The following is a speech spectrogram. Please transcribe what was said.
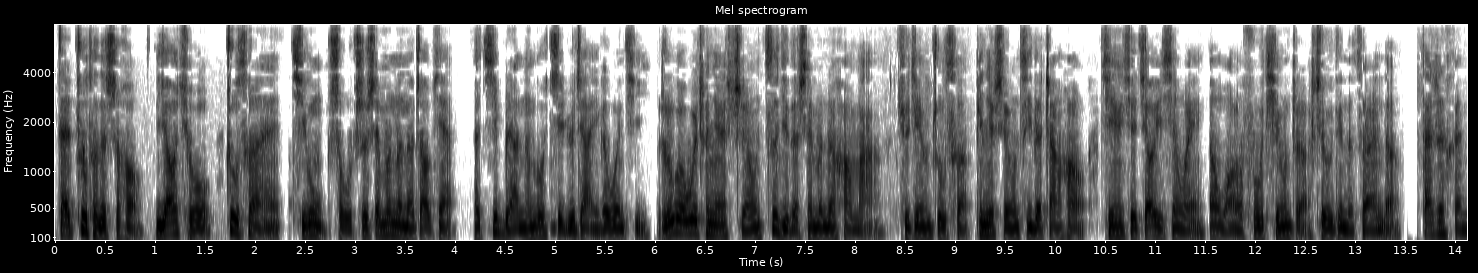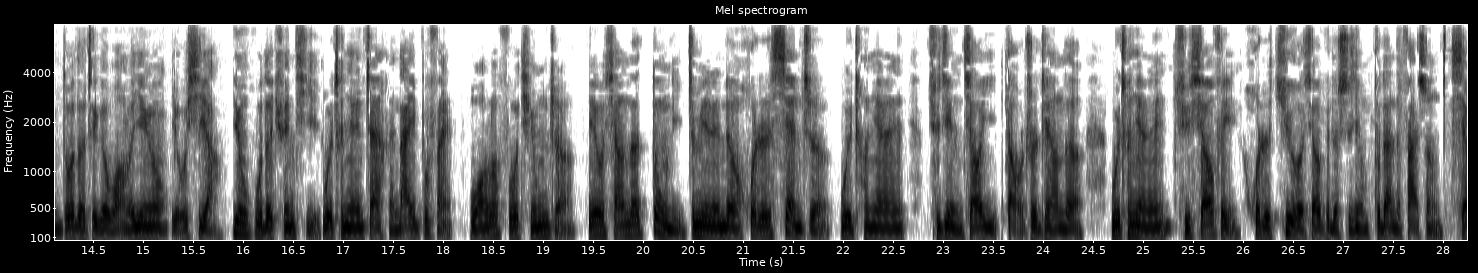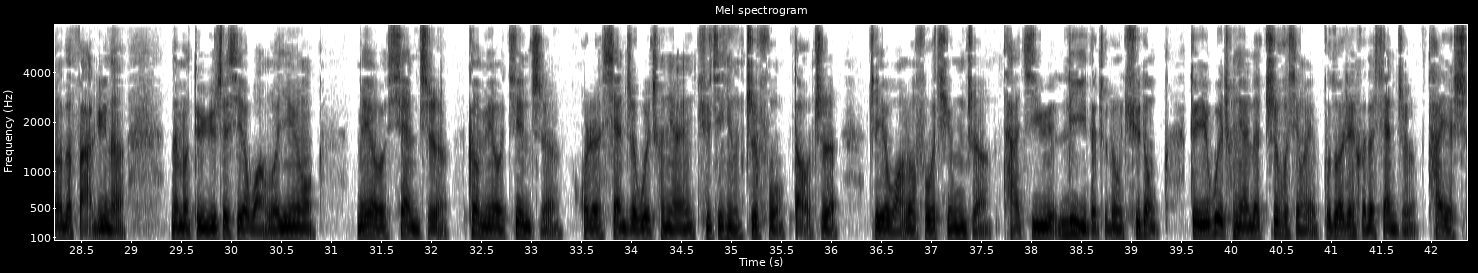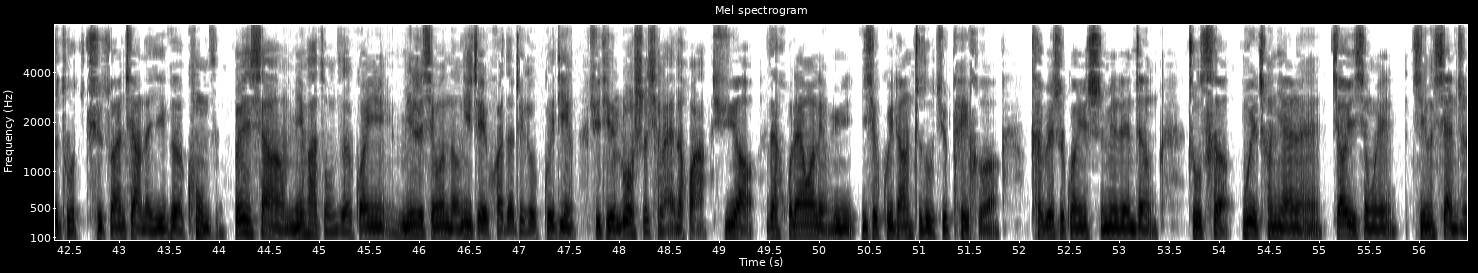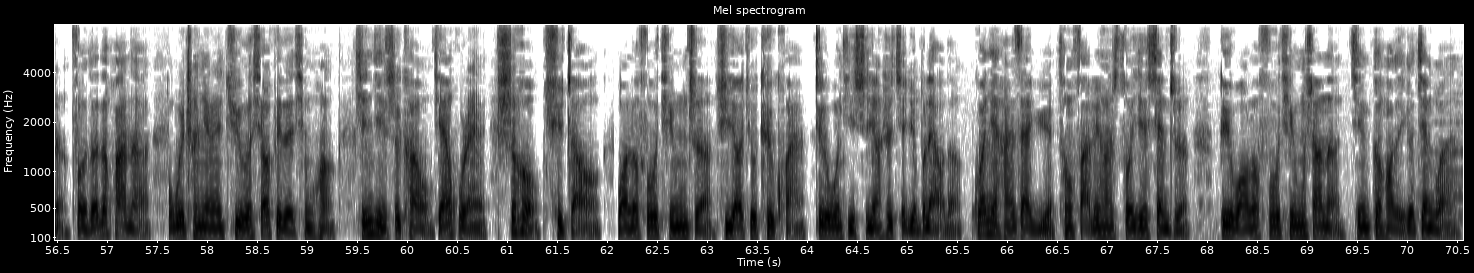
在注册的时候，要求注册人提供手持身份证的照片，那基本上能够解决这样一个问题。如果未成年使用自己的身份证号码去进行注册，并且使用自己的账号进行一些交易行为，那网络服务提供者是有一定的责任的。但是很多的这个网络应用游戏啊，用户的群体未成年人占很大一部分，网络服务提供者没有相应的动力、实名认证或者是限制未成年人去进行交易，导致这样的未成年人去消费或者巨额消费的事情不断的发生。相应的法律呢？那么，对于这些网络应用，没有限制，更没有禁止或者限制未成年人去进行支付，导致这些网络服务提供者他基于利益的这种驱动，对于未成年人的支付行为不做任何的限制，他也试图去钻这样的一个空子。所以，像民法总则关于民事行为能力这一块的这个规定，具体落实起来的话，需要在互联网领域一些规章制度去配合。特别是关于实名认证、注册未成年人交易行为进行限制，否则的话呢，未成年人巨额消费的情况，仅仅是靠监护人事后去找网络服务提供者去要求退款，这个问题实际上是解决不了的。关键还是在于从法律上做一些限制，对网络服务提供商呢进行更好的一个监管。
